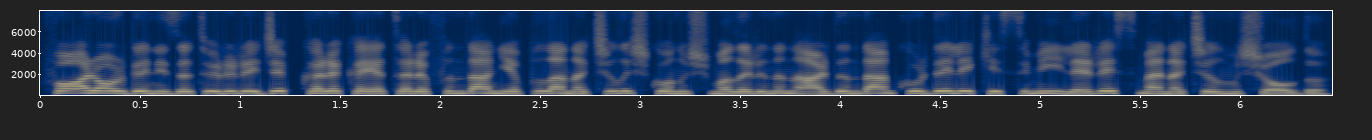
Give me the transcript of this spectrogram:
fuar organizatörü Recep Karakaya tarafından yapılan açılış konuşmalarının ardından kurdele kesimi ile resmen açılmış oldu.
